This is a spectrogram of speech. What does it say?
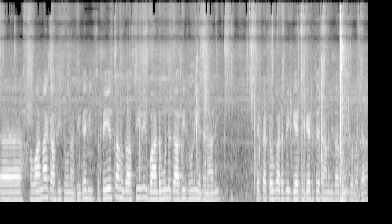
ਹਵਾਨਾ ਕਾਫੀ ਸੋਹਣਾ ਠੀਕ ਹੈ ਜੀ? ਸਪੇਸ ਤੁਹਾਨੂੰ ਦੱਸਤੀ ਵੀ ਵੰਡ ਵੁੰਡ ਕਾਫੀ ਸੋਹਣੀ ਹੈ ਥਣਾ ਦੀ। ਤੇ ਘੱਟੋ ਘੱਟ ਵੀ ਗਿੱਟ ਗਿੱਟ ਤੇ ਥਣ ਜਿਹੜਾ ਦੋਸਤੋ ਲੱਗਾ।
